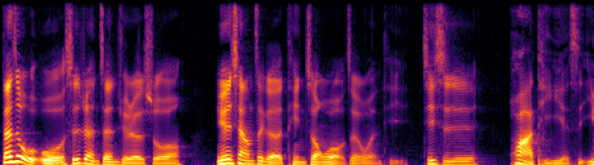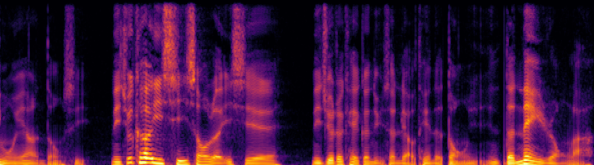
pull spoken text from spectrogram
但是我我是认真觉得说，因为像这个听众问我这个问题，其实话题也是一模一样的东西，你去刻意吸收了一些你觉得可以跟女生聊天的东西的内容啦。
